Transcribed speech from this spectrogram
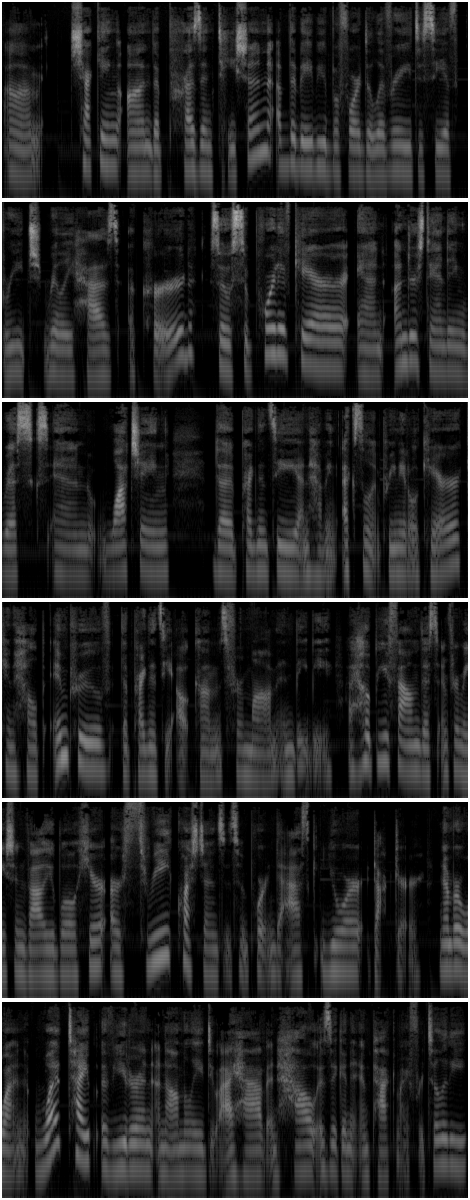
Um, checking on the presentation of the baby before delivery to see if breech really has occurred. So, supportive care and understanding risks and watching the pregnancy and having excellent prenatal care can help improve the pregnancy outcomes for mom and baby. I hope you found this information valuable. Here are three questions it's important to ask your doctor. Number one, what type of uterine anomaly do I have and how is it going to impact my fertility,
